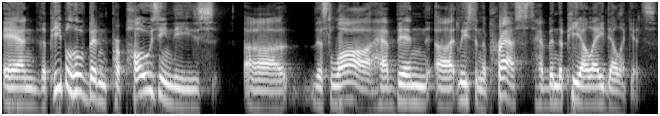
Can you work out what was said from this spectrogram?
and the people who've been proposing these uh, this law have been, uh, at least in the press, have been the PLA delegates.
